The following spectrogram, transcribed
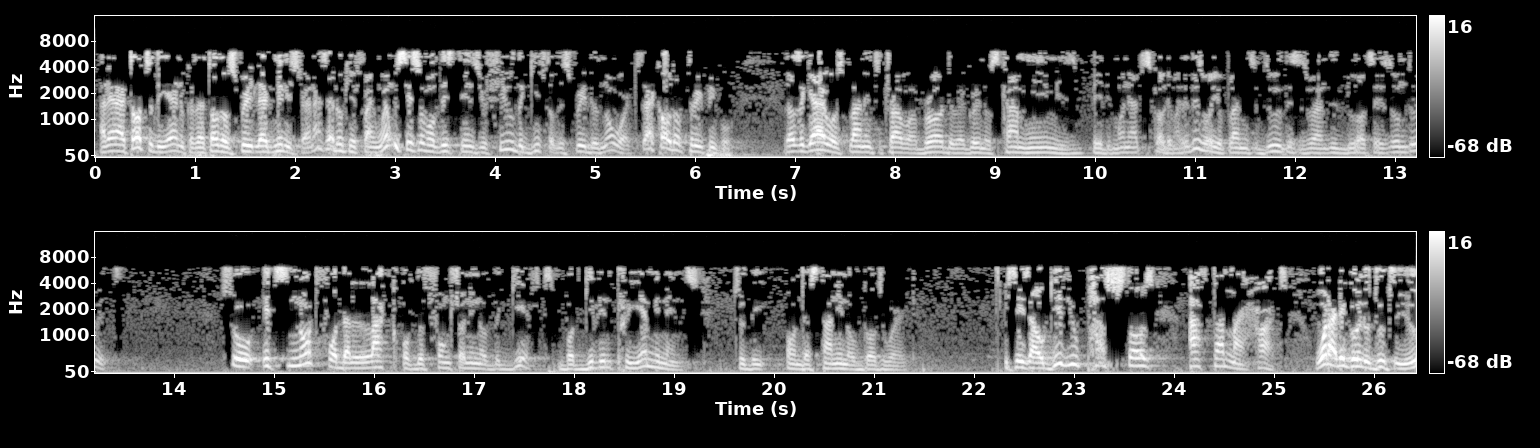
And then I thought to the end because I thought of spirit led ministry. And I said, okay, fine. When we say some of these things, you feel the gift of the spirit does not work. So I called up three people. There was a guy who was planning to travel abroad. They were going to scam him. He's paid the money. I just called him. I said, this is what you're planning to do. This is what the Lord says, don't do it. So it's not for the lack of the functioning of the gift, but giving preeminence to the understanding of God's word. He says, I'll give you pastors after my heart. What are they going to do to you?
